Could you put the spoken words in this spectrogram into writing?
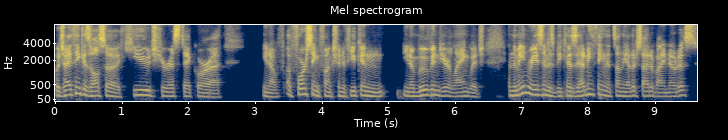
which i think is also a huge heuristic or a you know a forcing function if you can you know move into your language. And the main reason is because anything that's on the other side of i noticed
